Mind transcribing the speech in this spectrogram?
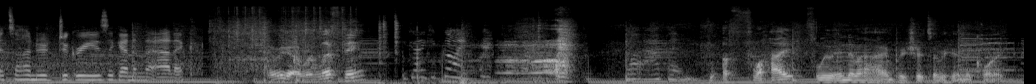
It's 100 degrees again in the attic. Here we go. We're lifting. You gotta keep going. what happened? A fly flew into my eye. I'm pretty sure it's over here in the corner.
